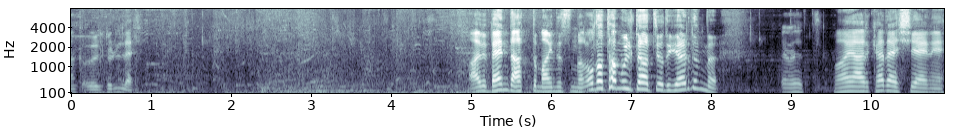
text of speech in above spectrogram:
Kanka öldürdüler. Abi ben de attım aynısından. O da tam ulti atıyordu gördün mü? Evet. Vay arkadaş yani.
